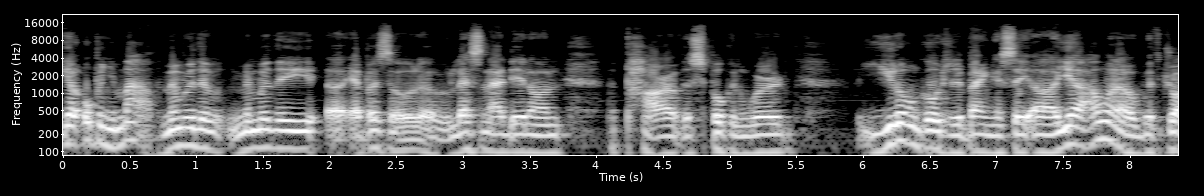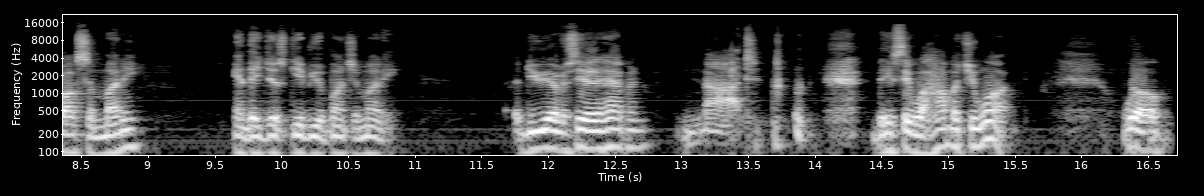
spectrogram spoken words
You gotta open your mouth. Remember the remember the uh, episode of lesson I did on the power of the spoken word. You don't go to the bank and say, "Uh, yeah, I want to withdraw some money," and they just give you a bunch of money. Do you ever see that happen? Not. they say, "Well, how much you want?" Well,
